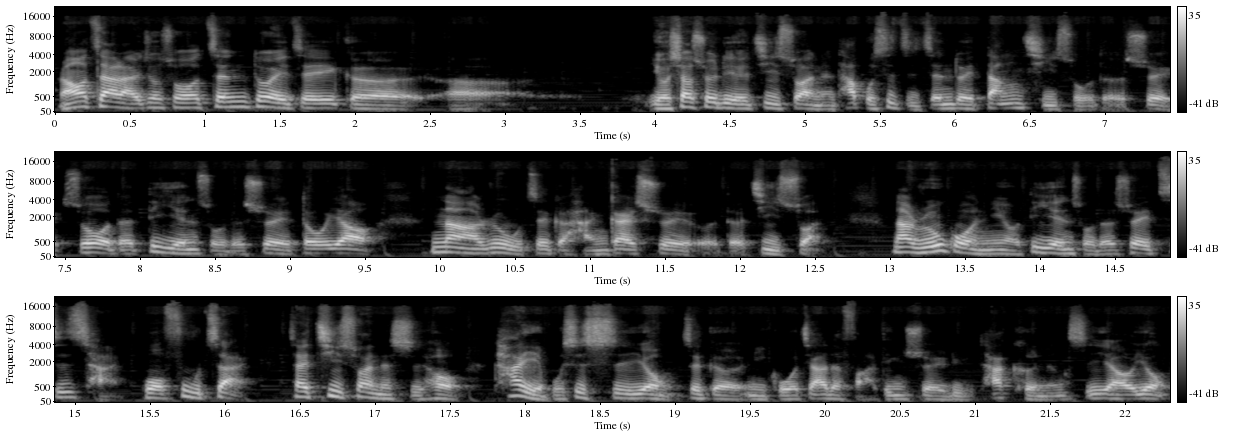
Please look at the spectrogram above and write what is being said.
然后再来就是说，针对这个呃有效税率的计算呢，它不是只针对当期所得税，所有的递延所得税都要纳入这个涵盖税额的计算。那如果你有递延所得税资产或负债，在计算的时候，它也不是适用这个你国家的法定税率，它可能是要用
